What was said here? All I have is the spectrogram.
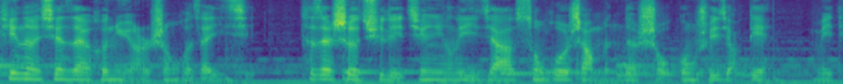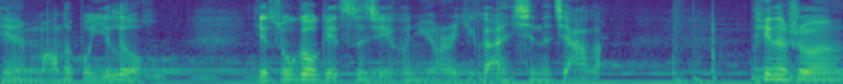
Tina 现在和女儿生活在一起，她在社区里经营了一家送货上门的手工水饺店，每天忙得不亦乐乎。也足够给自己和女儿一个安心的家了。Tina 说：“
